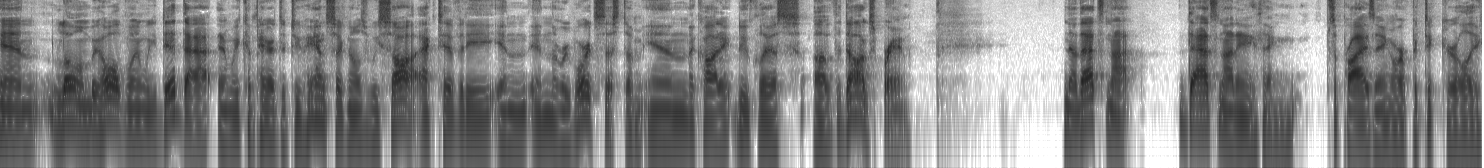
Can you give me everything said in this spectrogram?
And lo and behold, when we did that and we compared the two hand signals, we saw activity in, in the reward system in the caudate nucleus of the dog's brain. Now that's not that's not anything surprising or particularly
